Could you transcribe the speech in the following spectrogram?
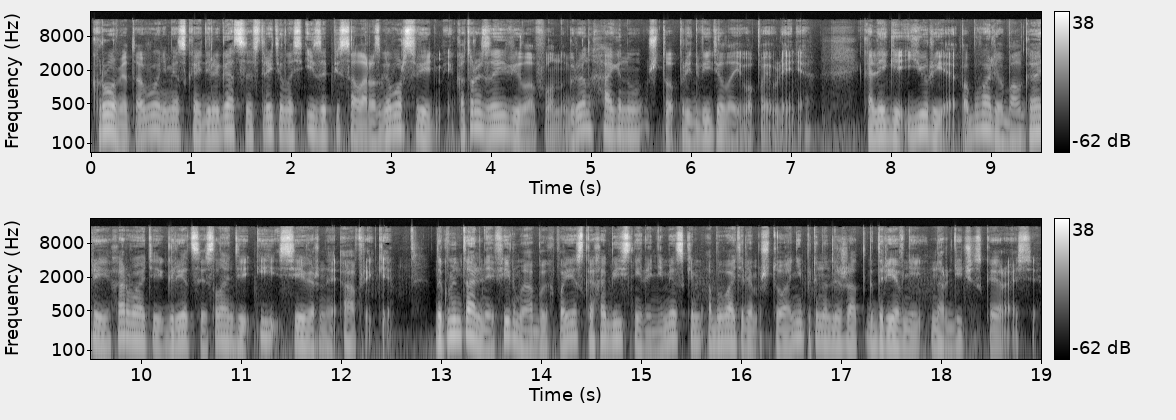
Кроме того, немецкая делегация встретилась и записала разговор с ведьмой, которая заявила фон Грёнхагену, что предвидела его появление. Коллеги Юрия побывали в Болгарии, Хорватии, Греции, Исландии и Северной Африке – Документальные фильмы об их поездках объяснили немецким обывателям, что они принадлежат к древней нордической расе.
